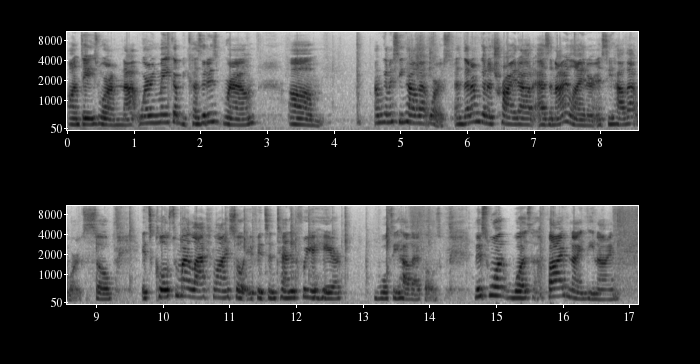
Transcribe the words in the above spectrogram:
on days where I'm not wearing makeup because it is brown, um, I'm going to see how that works. And then I'm going to try it out as an eyeliner and see how that works. So it's close to my lash line. So if it's intended for your hair, we'll see how that goes. This one was $5.99.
